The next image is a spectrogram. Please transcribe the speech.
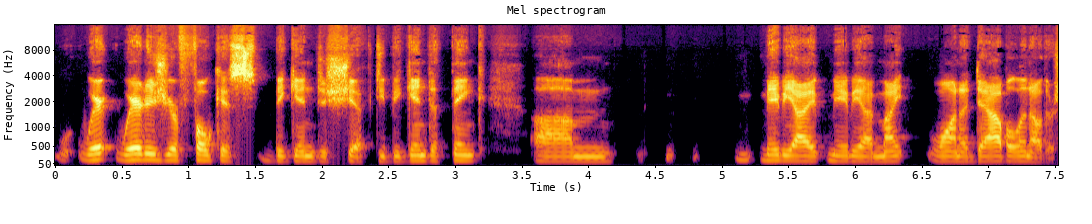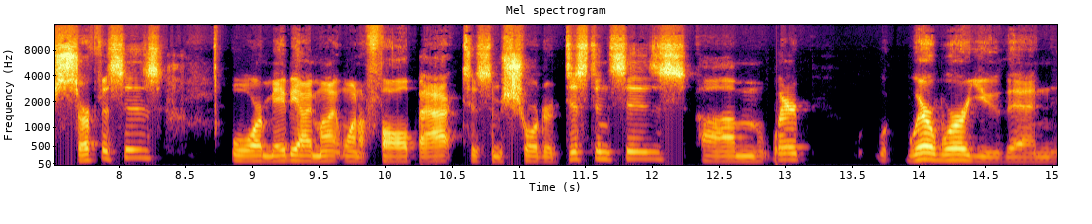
where where does your focus begin to shift? Do you begin to think um, maybe I maybe I might want to dabble in other surfaces, or maybe I might want to fall back to some shorter distances. Um, where where were you then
